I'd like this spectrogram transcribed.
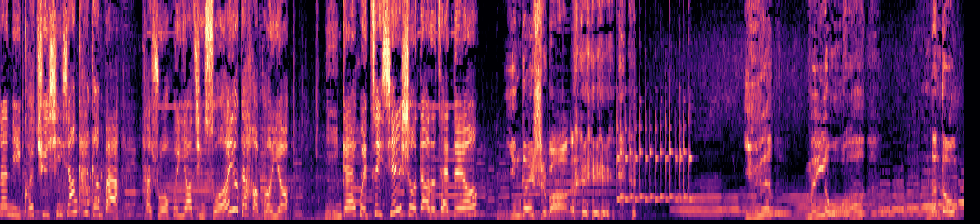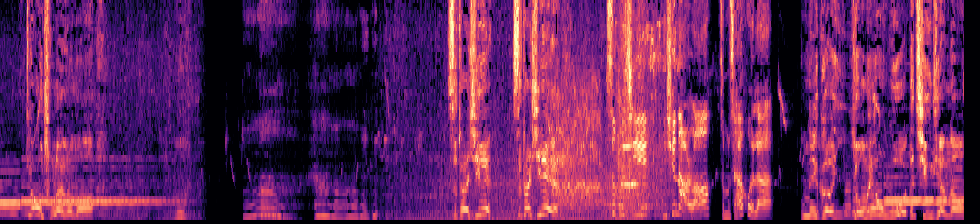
那你快去信箱看看吧。他说会邀请所有的好朋友，你应该会最先收到的才对哦。应该是吧。嘿嘿嘿。咦，没有啊？难道掉出来了吗？嗯。斯泰西，斯泰西，斯普奇，你去哪儿了？怎么才回来？那个有没有我的请柬呢？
